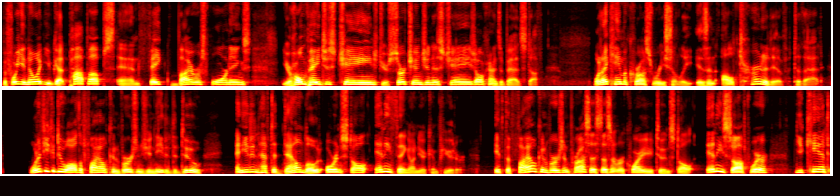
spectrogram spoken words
Before you know it, you've got pop ups and fake virus warnings. Your homepage has changed, your search engine has changed, all kinds of bad stuff. What I came across recently is an alternative to that. What if you could do all the file conversions you needed to do and you didn't have to download or install anything on your computer? If the file conversion process doesn't require you to install any software, you can't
